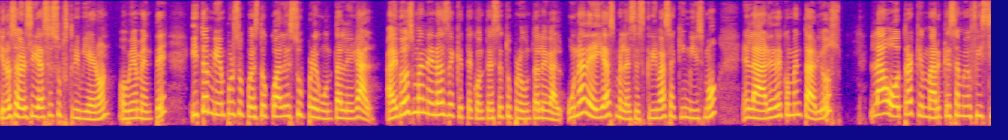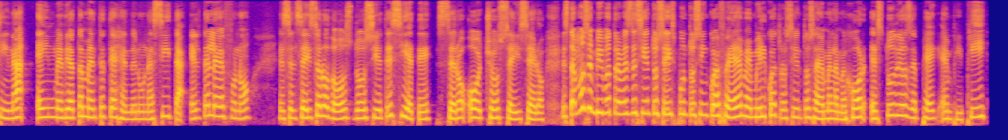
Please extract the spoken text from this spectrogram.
Quiero saber si ya se suscribieron, obviamente, y también, por supuesto, cuál es su pregunta legal. Hay dos maneras de que te conteste tu pregunta legal. Una de ellas me las escribas aquí mismo en la área de comentarios. La otra que marques a mi oficina e inmediatamente te agenden una cita. El teléfono es el 602-277-0860. Estamos en vivo a través de 106.5 FM, 1400 AM, la mejor, estudios de PEG MPP.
